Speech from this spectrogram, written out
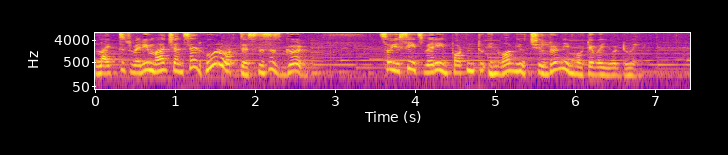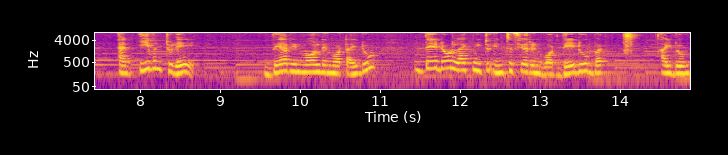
liked it very much and said, Who wrote this? This is good. So you see, it's very important to involve your children in whatever you're doing. And even today, they are involved in what I do. They don't like me to interfere in what they do, but I do.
